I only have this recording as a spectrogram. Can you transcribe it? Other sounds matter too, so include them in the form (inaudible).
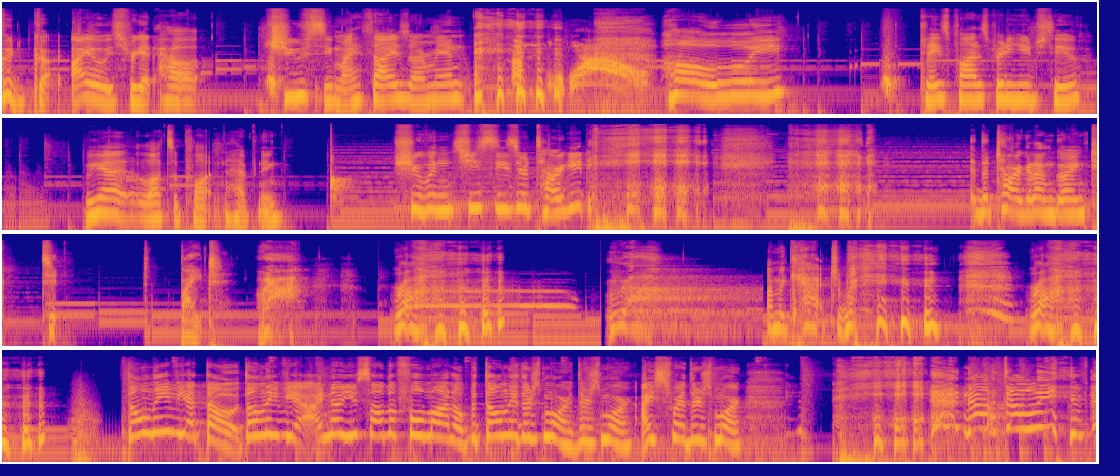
Good God. I always forget how juicy my thighs are, man. (laughs) wow. Holy. Today's plot is pretty huge, too. We got lots of plot happening. Sure, when she sees her target, (laughs) the target I'm going to, to, to bite. Rah. Rah. (laughs) Rah. I'm a cat. Rah. Yet, though. Don't leave yet. I know you saw the full model, but don't leave. There's more. There's more. I swear there's more. (laughs)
